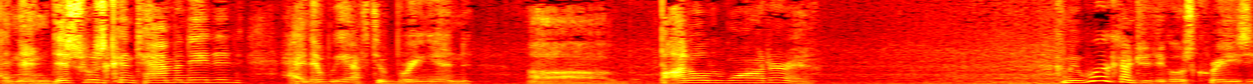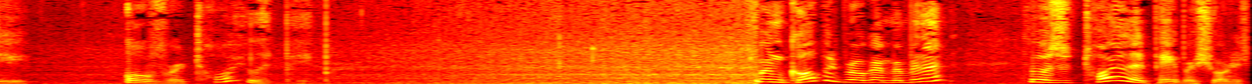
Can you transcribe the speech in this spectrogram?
and then this was contaminated, and then we have to bring in uh, bottled water. I mean, we're a country that goes crazy over toilet paper. When COVID broke out, remember that? There was a toilet paper shortage.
